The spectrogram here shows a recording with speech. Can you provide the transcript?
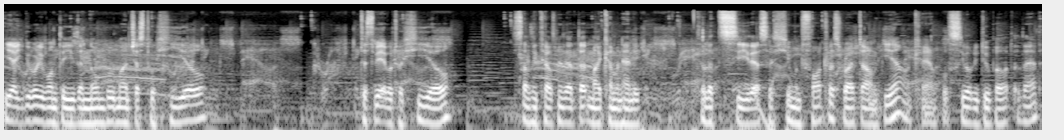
Yeah, you really want the, the Gnome Boomer just to heal. Just to be able to heal. Something tells me that that might come in handy. So let's see, there's a human fortress right down here. Okay, we'll see what we do about that.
